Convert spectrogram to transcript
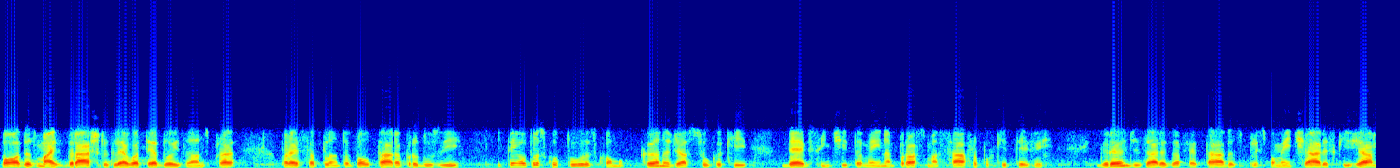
podas mais drásticas levam até dois anos para essa planta voltar a produzir. E tem outras culturas, como cana-de-açúcar, que deve sentir também na próxima safra, porque teve grandes áreas afetadas, principalmente áreas que já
